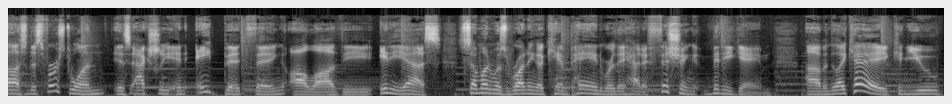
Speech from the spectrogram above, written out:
Uh, so, this first one is actually an 8 bit thing a la the NES. Someone was running a campaign where they had a fishing mini game, um, and they're like, hey, can you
